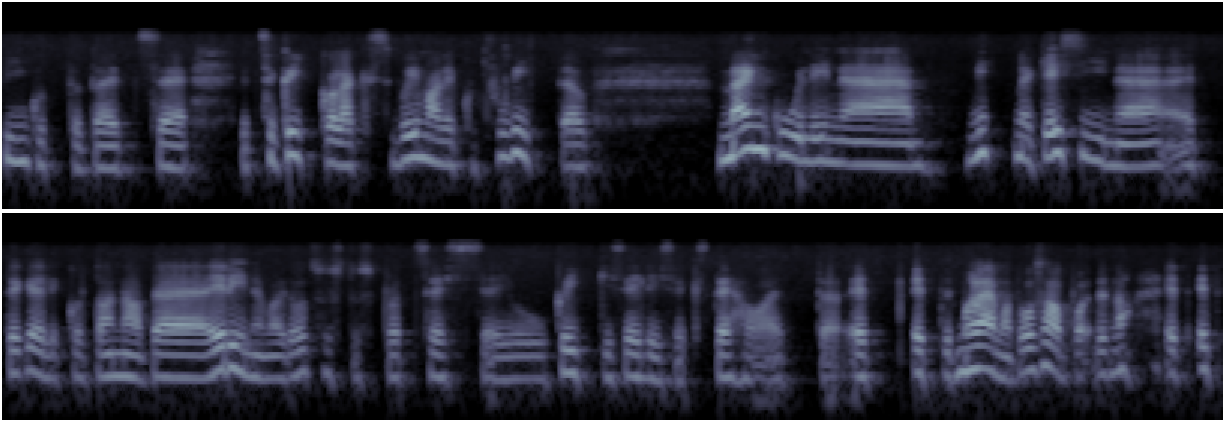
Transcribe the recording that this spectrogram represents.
pingutada, et see, et see kõik oleks võimalikult huvitav, mänguline mitmekesine, et tegelikult annab äh, erinevaid otsustusprotsesse ju kõiki selliseks teha, et, et, et mõlemad osapooled, noh, et, et,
